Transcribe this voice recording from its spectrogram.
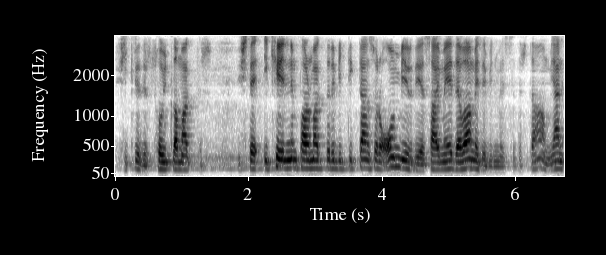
fikridir, soyutlamaktır. İşte iki elinin parmakları bittikten sonra 11 diye saymaya devam edebilmesidir. Tamam mı? Yani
